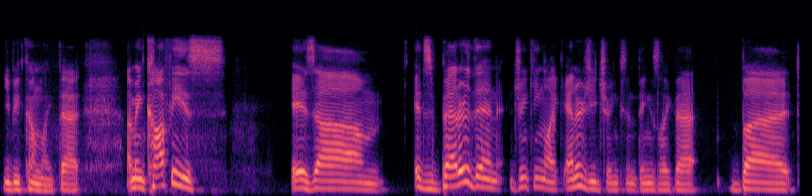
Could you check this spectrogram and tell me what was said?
You become like that. I mean, coffee is is um it's better than drinking like energy drinks and things like that. But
